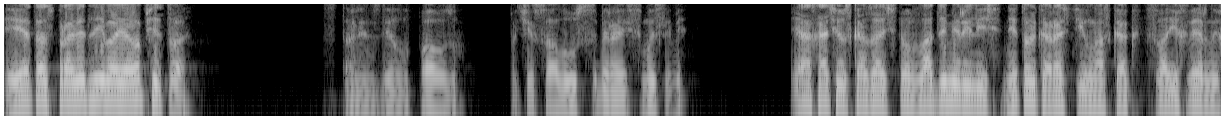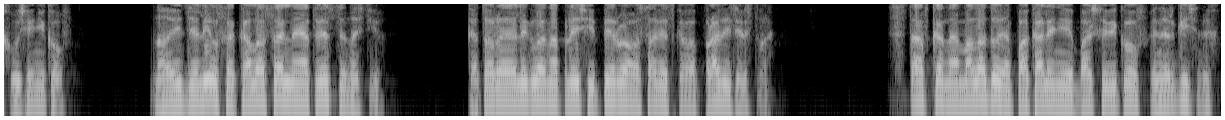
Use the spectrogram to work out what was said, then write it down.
И это справедливое общество... Сталин сделал паузу, почесал ус, собираясь с мыслями. Я хочу сказать, что Владимир Ильич не только растил нас как своих верных учеников, но и делился колоссальной ответственностью, которая легла на плечи первого советского правительства — Ставка на молодое поколение большевиков, энергичных,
